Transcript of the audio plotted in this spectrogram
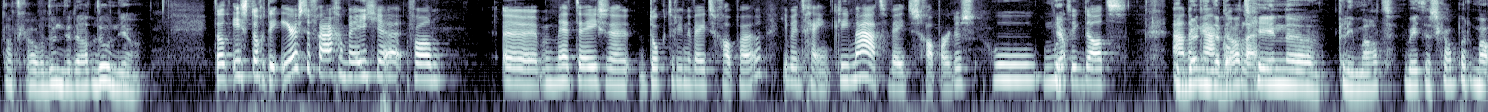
dat gaan we doen, inderdaad doen, ja. Dat is toch de eerste vraag een beetje van... Uh, met deze dokter in de wetenschappen. Je bent geen klimaatwetenschapper, dus hoe moet ik dat ik ben inderdaad geen uh, klimaatwetenschapper, maar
